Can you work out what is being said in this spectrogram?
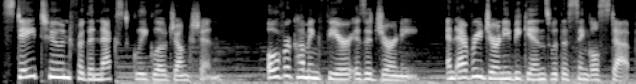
Stay tuned for the next Gleeglow Junction. Overcoming fear is a journey, and every journey begins with a single step.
